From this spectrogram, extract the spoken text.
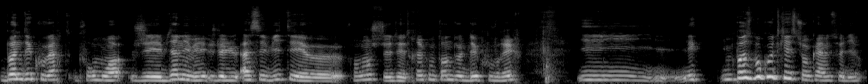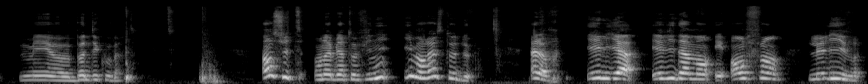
bonne découverte pour moi. J'ai bien aimé. Je l'ai lu assez vite et euh, franchement, j'étais très contente de le découvrir. Il, il, me pose beaucoup de questions quand même ce livre. mais bonne découverte. Ensuite, on a bientôt fini, il m'en reste deux. Alors, il y a évidemment et enfin le livre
